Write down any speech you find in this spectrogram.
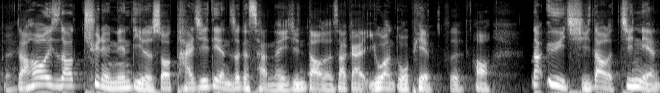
对。然后一直到去年年底的时候，台积电这个产能已经到了大概一万多片，是好。那预期到了今年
